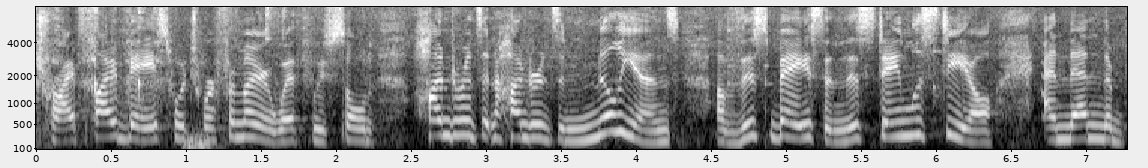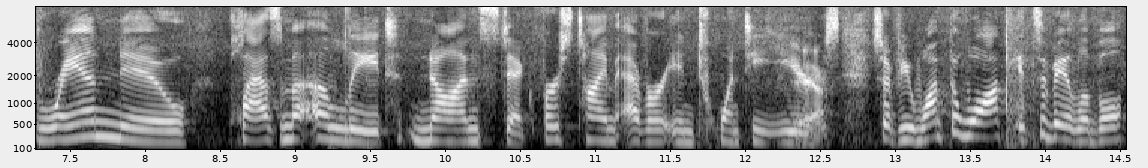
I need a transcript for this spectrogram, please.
tri-ply base, which we're familiar with. We've sold hundreds and hundreds and millions of this base and this stainless steel, and then the brand new Plasma Elite non-stick. First time ever in 20 years. So if you want the wok, it's available.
